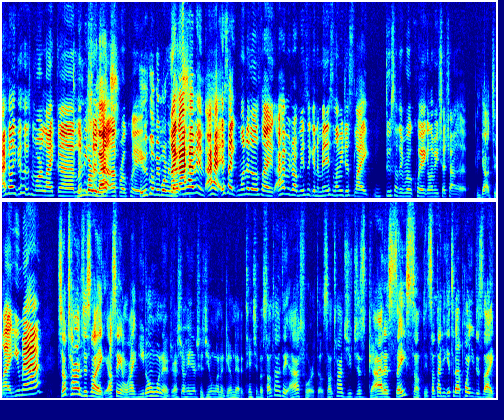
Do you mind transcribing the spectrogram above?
I feel like this is more like uh let He's me shut relaxed. y'all up real quick. he was a little bit more relaxed. like. I haven't I ha- it's like one of those like I haven't dropped music in a minute, so let me just like do something real quick and let me shut y'all up. He got to. Like you mad? Sometimes it's like I say in life, you don't want to address your haters because you don't want to give them that attention. But sometimes they ask for it though. Sometimes you just gotta say something. Sometimes you get to that point, you just like,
